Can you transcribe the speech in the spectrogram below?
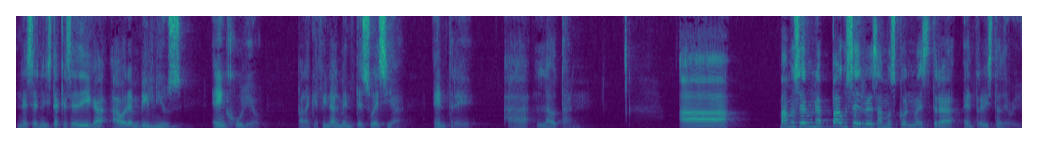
necesita que se diga ahora en Vilnius, en julio, para que finalmente Suecia entre a la OTAN. Ah, Vamos a hacer una pausa y regresamos con nuestra entrevista de hoy.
